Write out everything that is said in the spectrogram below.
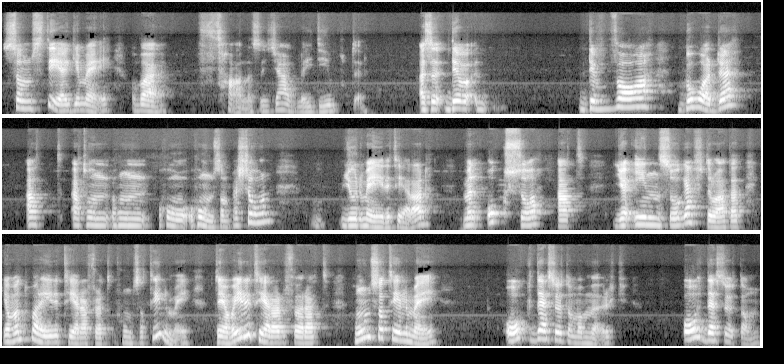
som steg i mig och bara, fan alltså jävla idioter. Alltså det var, det var både att, att hon, hon, hon, hon som person gjorde mig irriterad. Men också att jag insåg efteråt att jag var inte bara irriterad för att hon sa till mig. Utan jag var irriterad för att hon sa till mig och dessutom var mörk. Och dessutom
